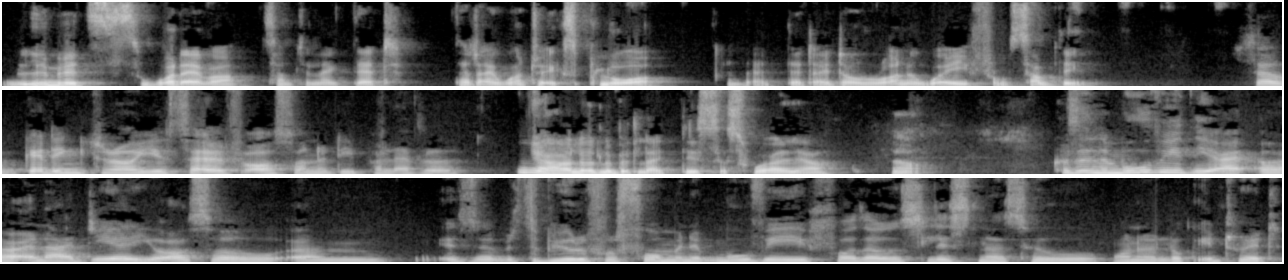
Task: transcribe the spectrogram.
limits whatever something like that that I want to explore and that, that I don't run away from something. So getting to know yourself also on a deeper level. Yeah, a little bit like this as well. Yeah, yeah. Because in the movie, the uh, an idea you also um, is a, it's a beautiful four minute movie for those listeners who want to look into it.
